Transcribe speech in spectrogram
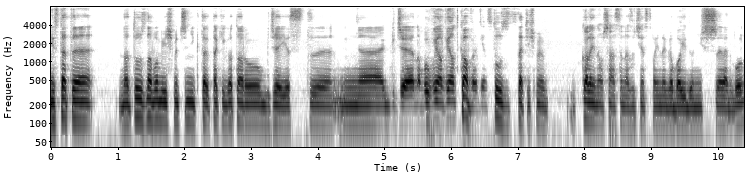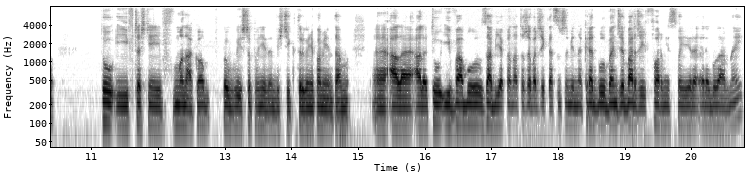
Niestety, no tu znowu mieliśmy czynnik takiego toru, gdzie jest, e, gdzie no był wyjątkowy, więc tu straciliśmy kolejną szansę na zwycięstwo innego bolidu niż Red Bull. Tu i wcześniej w Monako, był jeszcze pewnie jeden wyścig, którego nie pamiętam, e, ale, ale tu i w Abu Zabi jako na torze bardziej klasycznym, jednak Red Bull będzie bardziej w formie swojej regularnej,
